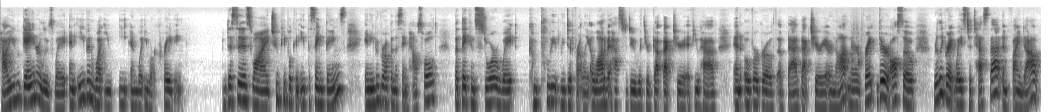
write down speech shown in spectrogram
how you gain or lose weight, and even what you eat and what you are craving. This is why two people can eat the same things and even grow up in the same household, but they can store weight completely differently. A lot of it has to do with your gut bacteria if you have an overgrowth of bad bacteria or not. And there are great there are also really great ways to test that and find out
